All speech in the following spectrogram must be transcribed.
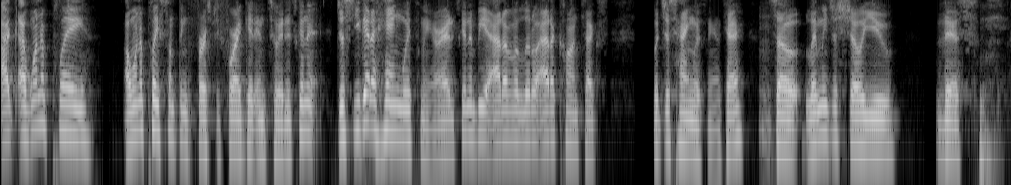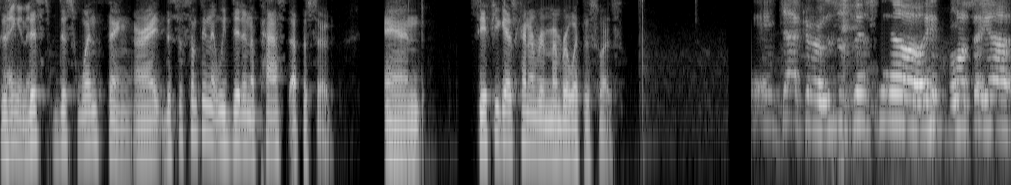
I I want to play I want to play something first before I get into it. It's going to just you got to hang with me, all right? It's going to be out of a little out of context, but just hang with me, okay? Mm. So, let me just show you this this Hanging it. this this one thing, all right? This is something that we did in a past episode. And see if you guys kind of remember what this was. Hey, Decker, this is Vince Neil. Hey, I want to say, uh,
